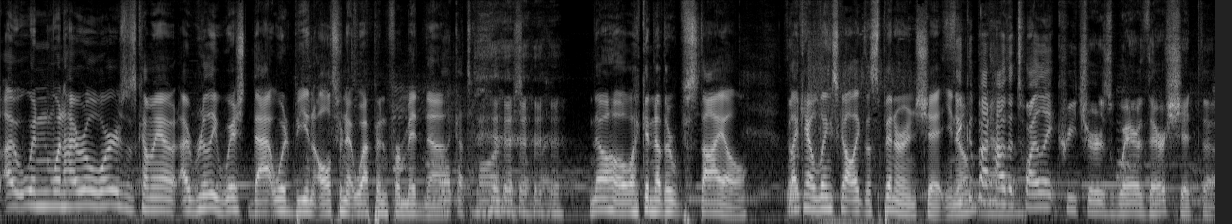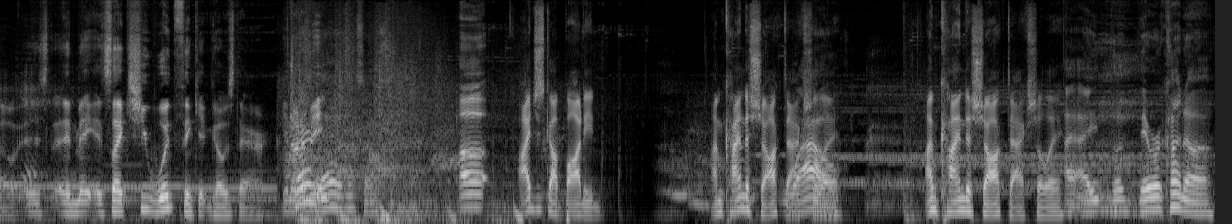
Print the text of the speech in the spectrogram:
I, when when Hyrule Warriors was coming out, I really wished that would be an alternate weapon for Midna. like a taunt or something. no, like another style. Like how Link's got like the spinner and shit, you know? Think about how the Twilight creatures wear their shit, though. It's, it may, it's like she would think it goes there. You know Sure, what I mean? yeah, that makes sense. Uh, I just got bodied. I'm kind of shocked, Wow. actually. I'm kind of shocked, actually. I, I they were kind of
